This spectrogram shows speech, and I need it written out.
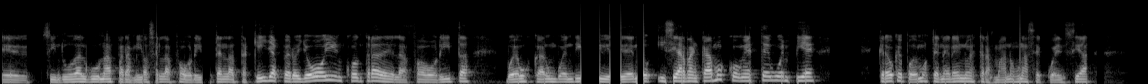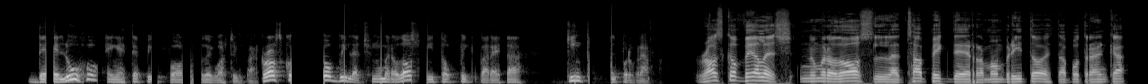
eh, sin duda alguna, para mí va a ser la favorita en la taquilla, pero yo voy en contra de la favorita. Voy a buscar un buen dividendo. Y si arrancamos con este buen pie, creo que podemos tener en nuestras manos una secuencia de lujo en este pick for de Washington Park. Roscoe Village, número 2, y top pick para esta quinta del programa. Roscoe Village, número 2, la top de Ramón Brito, está potranca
